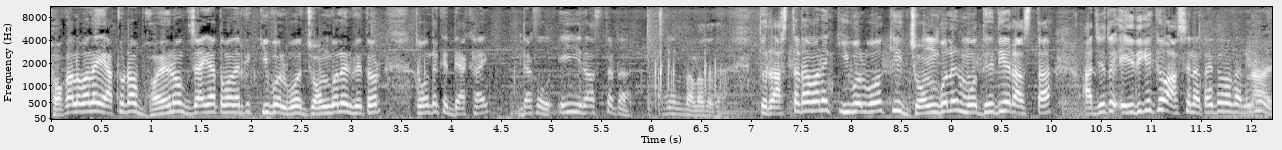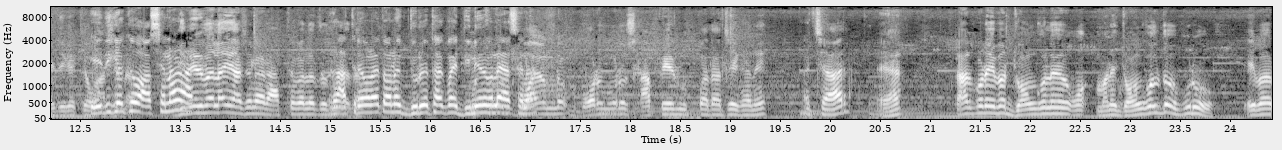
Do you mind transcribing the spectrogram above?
সকালবেলায় এতটা ভয়ানক জায়গা তোমাদেরকে কি বলব জঙ্গলের ভেতর তোমাদেরকে দেখাই। দেখো এই রাস্তাটা দাদা। তো রাস্তাটা মানে কি বলব কি জঙ্গলের মধ্যে দিয়ে রাস্তা আর যেহেতু এইদিকে কেউ আসে না তাই তো দাদা এইদিকে কেউ আসে না। দিনের বেলায় আসে না রাত্রেবেলা তো রাত্রেবেলায় তো অনেক দূরে থাকবে দিনের বেলায় আসে না। বড় বড় সাপের উৎপাত আছে এখানে। আচ্ছা আর? হ্যাঁ? তারপরে এবার জঙ্গলের মানে জঙ্গল তো পুরো। এবার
